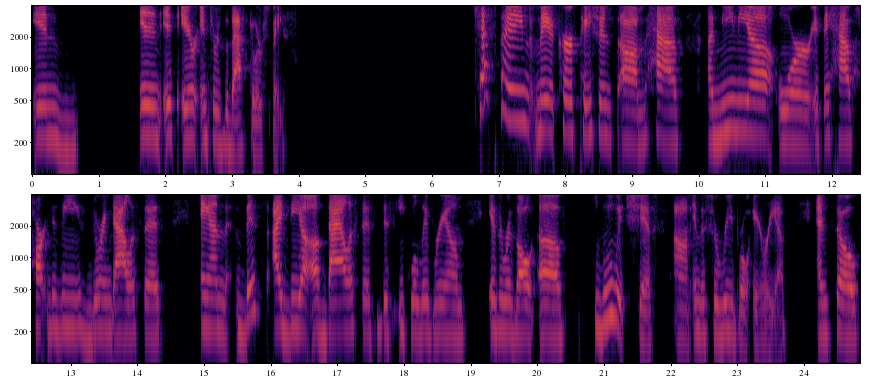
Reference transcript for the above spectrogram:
in in if air enters the vascular space. Chest pain may occur if patients um, have anemia or if they have heart disease during dialysis. And this idea of dialysis disequilibrium is a result of fluid shifts um, in the cerebral area. And so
